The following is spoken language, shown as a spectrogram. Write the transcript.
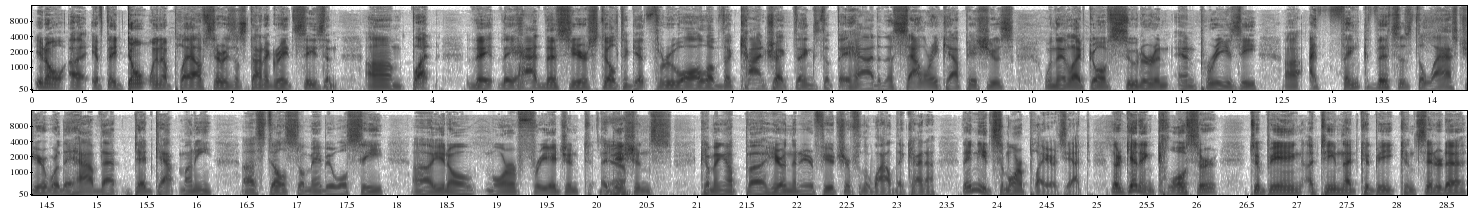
you know, uh, if they don't win a playoff series, it's not a great season. Um, but they they had this year still to get through all of the contract things that they had and the salary cap issues when they let go of Suter and and Parise. Uh, I think this is the last year where they have that dead cap money uh, still. So maybe we'll see, uh, you know, more free agent additions coming up uh, here in the near future for the Wild. They kind of they need some more players yet. They're getting closer to being a team that could be considered a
